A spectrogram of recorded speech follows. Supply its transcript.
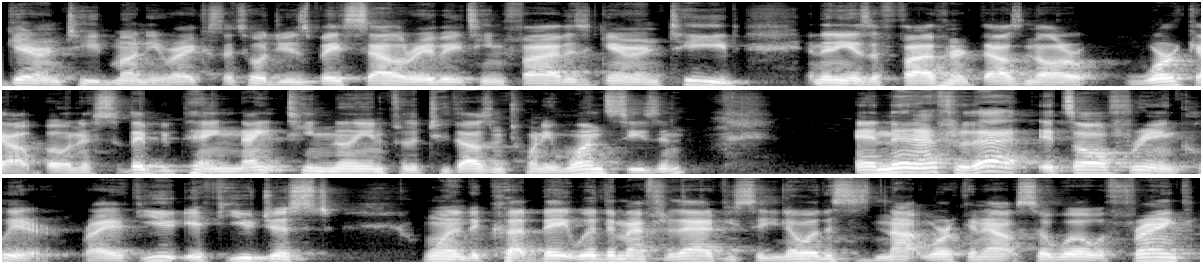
guaranteed money, right? Because I told you his base salary of 18.5 is guaranteed, and then he has a $500,000 workout bonus. So they'd be paying 19 million for the 2021 season. And then after that, it's all free and clear, right? If you if you just wanted to cut bait with him after that, if you said, you know what, this is not working out so well with Frank,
